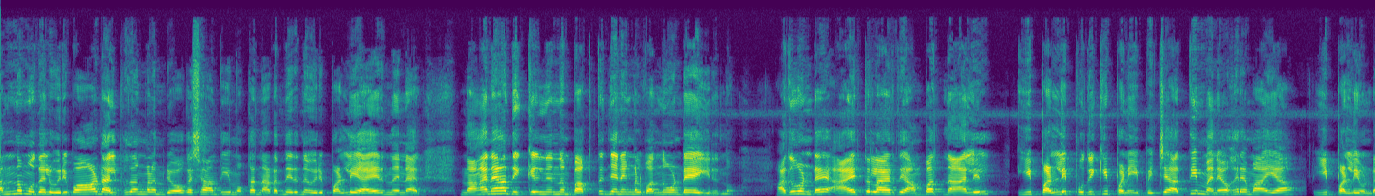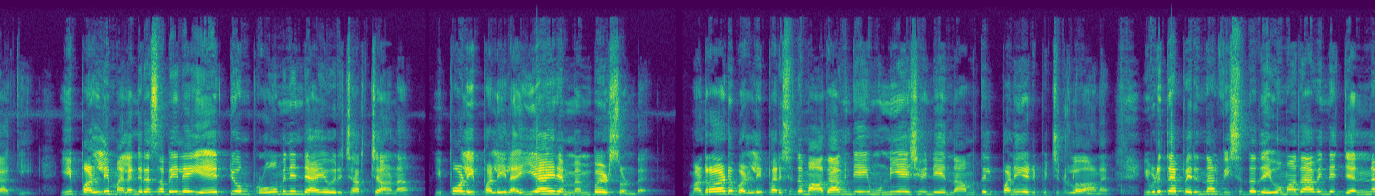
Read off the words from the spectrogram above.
അന്ന് മുതൽ ഒരുപാട് അത്ഭുതങ്ങളും രോഗശാന്തിയും ഒക്കെ നടന്നിരുന്ന ഒരു പള്ളി ആയിരുന്നതിനാൽ നാനാ ദിക്കിൽ നിന്നും ഭക്തജനങ്ങൾ വന്നുകൊണ്ടേയിരുന്നു. അതുകൊണ്ട് ആയിരത്തി തൊള്ളായിരത്തി അമ്പത്തിനാലിൽ ഈ പള്ളി പുതുക്കി പണിയിപ്പിച്ച് അതിമനോഹരമായ ഈ പള്ളി ഉണ്ടാക്കി. ഈ പള്ളി മലങ്കര സഭയിലെ ഏറ്റവും പ്രോമിനന്റ് ആയ ഒരു ചർച്ചാണ്. ഇപ്പോൾ ഈ പള്ളിയിൽ അയ്യായിരം മെമ്പേഴ്സ് ഉണ്ട്. മണറാട് പള്ളി പരിശുദ്ധ മാതാവിന്റെയും ഉണ്ണിയേശുവിന്റെയും നാമത്തിൽ പണി കഴിപ്പിച്ചിട്ടുള്ളതാണ് ഇവിടുത്തെ പെരുന്നാൾ വിശുദ്ധ ദൈവമാതാവിന്റെ ജനന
